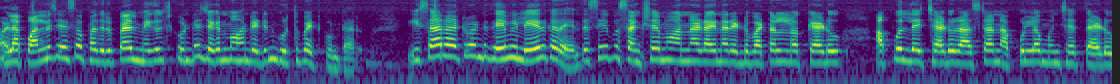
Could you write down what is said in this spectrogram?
వాళ్ళు ఆ పనులు చేసే పది రూపాయలు మిగుల్చుకుంటే జగన్మోహన్ రెడ్డిని గుర్తుపెట్టుకుంటారు. ఈసారి అటువంటిది ఏమీ లేదు కదా. ఎంతసేపు సంక్షేమం అన్నాడు ఆయన రెండు బట్టలు నొక్కాడు అప్పులు తెచ్చాడు రాష్ట్రాన్ని అప్పుల్లో ముంచెత్తాడు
